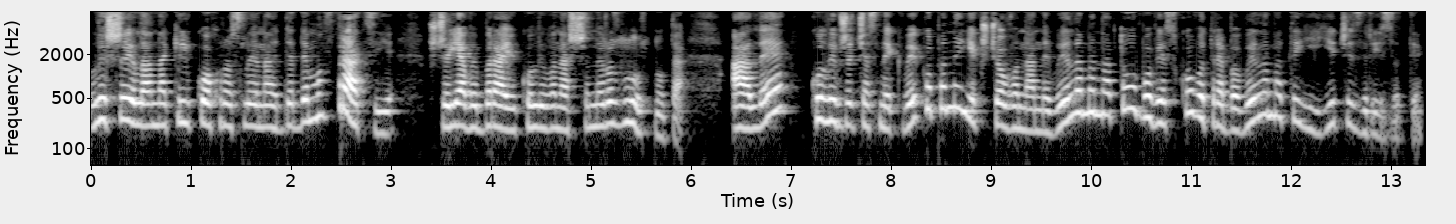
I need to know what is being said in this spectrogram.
лишила на кількох рослинах для демонстрації, що я вибираю, коли вона ще не розлуснута. Але коли вже часник викопаний, якщо вона не виламана, то обов'язково треба виламати її чи зрізати.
